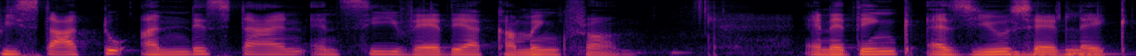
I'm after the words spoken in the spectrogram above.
we start to understand and see where they are coming from and i think as you said mm-hmm. like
